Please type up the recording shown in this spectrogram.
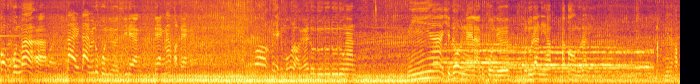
ก็ทุกคนว่าอ่าได้ได้ไหมทุกคนเนื้อสีแดงแดงหน้าปัดแดงนะก็ไม่อยากจะโม้หรอกนะดูดูดูดูดูงานเนี่ยเชดโดเป็นไงล่ะทุกคนเออมาดูด้านนี้ครับตากล้องมาดูด้านนี้นี่นะครับ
